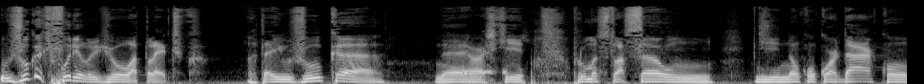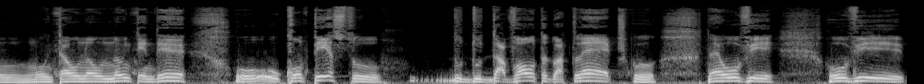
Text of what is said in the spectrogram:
o Juca que Fúria elogiou o Atlético. Até aí o Juca, né, eu acho que por uma situação de não concordar com, ou então não, não entender o, o contexto do, do, da volta do Atlético, né? Houve, houve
